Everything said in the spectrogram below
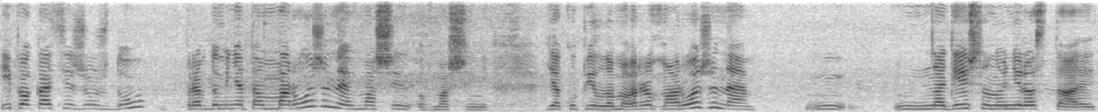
И пока сижу, жду. Правда, у меня там мороженое в машине. В машине. Я купила мороженое. Надеюсь, оно не растает.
